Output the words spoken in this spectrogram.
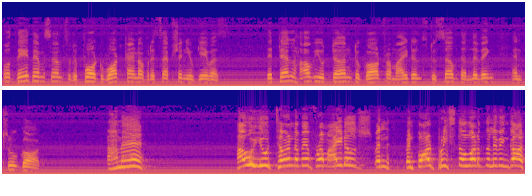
For they themselves report what kind of reception you gave us. They tell how you turned to God from idols to serve the living and true God. Amen. How you turned away from idols. When, when Paul preached the word of the living God,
